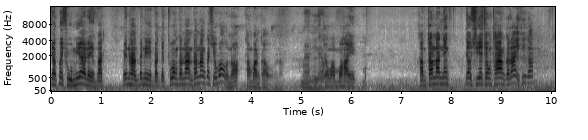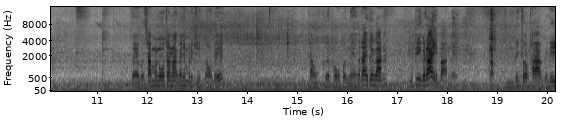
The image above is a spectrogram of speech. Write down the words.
จะไปชูเมียเนี่ยบัตรเป็นหันไปนี่บัตรจากท่วงเท่านั้นเท่านั้นก็เชื่อว่าเนาะทางบ้านเก่านะแม่นแล้วจังว่าบ่ให้คำทางนั้นยังเจ้าเชียร์ช่องทางก็ได้คือกันแบบว่าชามโนเท่านั้นก็ยังบ่ได้คิดออกเด้ ทางเพื่อนพ่อเพื่อนแม่ก็ได้คือกันอยู่พี่ก็ได้บ้านนี่เป็นช่องทางก็ดี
